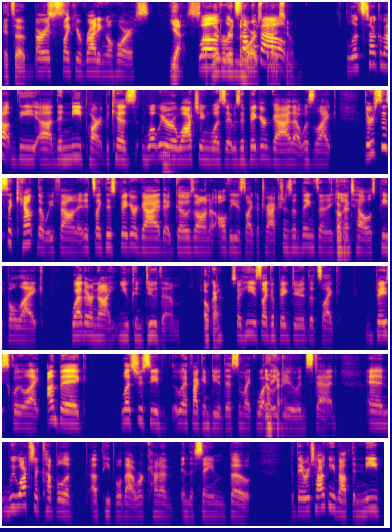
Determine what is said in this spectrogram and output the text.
it's a or it's like you're riding a horse. yes. Well, I've never ridden a horse, but I assume Let's talk about the uh, the knee part because what we were Hmm. watching was it was a bigger guy that was like, there's this account that we found, and it's like this bigger guy that goes on all these like attractions and things, and he Okay. tells people like whether or not you can do them. okay. So he's like a big dude that's like basically like I'm big. Let's just see if, if I can do this and like what they do instead. And we watched a couple of, of people that were kind of in the same boat, but they were talking about the knee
